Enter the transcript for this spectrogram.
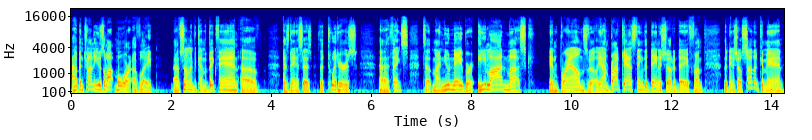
I've been trying to use a lot more of late. I've suddenly become a big fan of, as Dana says, the Twitters. Uh, thanks to my new neighbor, Elon Musk in Brownsville. Yeah, I'm broadcasting the Dana Show today from the Dana Show Southern Command,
